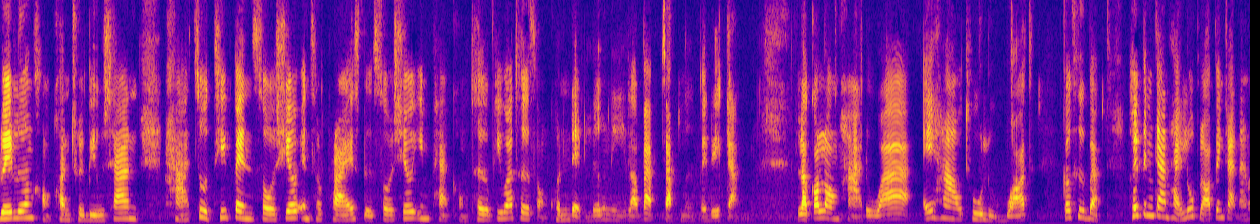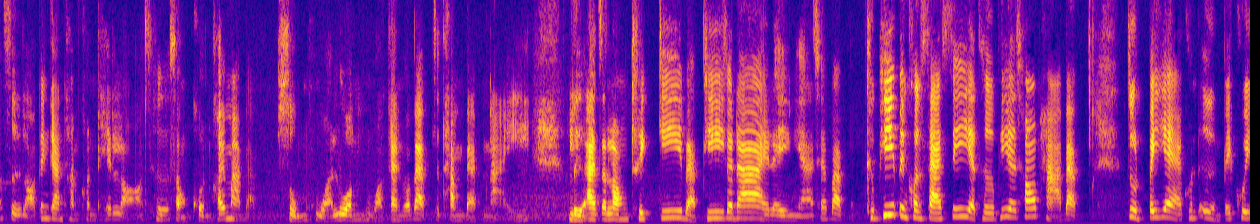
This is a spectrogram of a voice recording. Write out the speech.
ด้วยเรื่องของ contribution หาจุดที่เป็น social enterprise หรือ social impact ของเธอ พี่ว่าเธอสองคนเด่นเรื่องนี้ แล้วแบบจับมือไปด้วยกัน แล้วก็ลองหาดูว่าไอ้ how to หรือ what ก็คือแบบเฮ้ยเป็นการถ่ายรูปหรอเป็นการอ่านหนังสือหรอเป็นการทำคอนเทนต์หรอเธอสองคนค่อยมาแบบสมหัวรวมหัวกันว่าแบบจะทำแบบไหน หรืออาจจะลอง tricky แบบพี่ก็ได้อะไรอย่างเงี้ยใช่แบบคือพี่เป็นคน sassy อะเธอพี่จะชอบหาแบบ จุดไปแหย่คนอื่น ไปคุย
